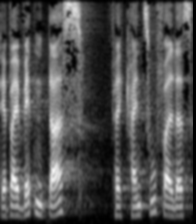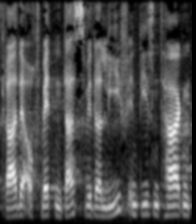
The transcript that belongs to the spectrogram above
der bei Wetten das, vielleicht kein Zufall, dass gerade auch Wetten das wieder lief in diesen Tagen,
